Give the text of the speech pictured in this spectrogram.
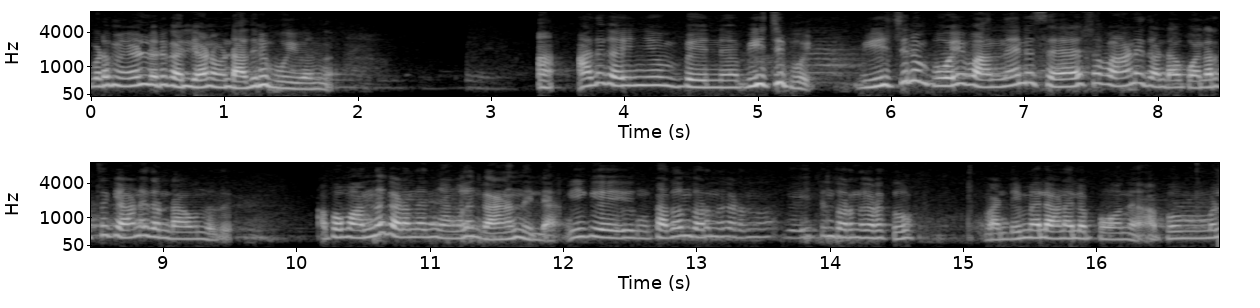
ഇവിടെ മേളിലൊരു കല്യാണം ഉണ്ട് അതിന് പോയി വന്ന്. ആ അത് കഴിഞ്ഞ് പിന്നെ ബീച്ചിൽ പോയി. ബീച്ചിലും പോയി വന്നതിന് ശേഷമാണ് ഇതുണ്ടാവും പുലർച്ചയ്ക്കാണ് ഇതുണ്ടാവുന്നത്. അപ്പോൾ വന്ന് കിടന്നത് ഞങ്ങളും കാണുന്നില്ല. ഈ കഥം തുറന്ന് കിടന്നു ഗേറ്റും തുറന്ന് കിടക്കും വണ്ടിമേലാണല്ലോ പോകുന്നത്. അപ്പോൾ നമ്മൾ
